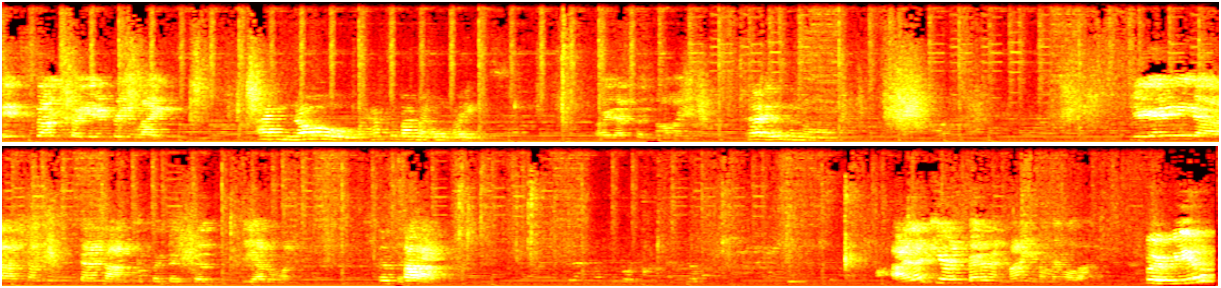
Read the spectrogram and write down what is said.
It sucks so you didn't bring lights. I know. I have to buy my own lights. Oh, that's annoying. That is annoying. You're gonna need uh, something to stand on to put the, the, the other one. The The top. I like yours better than mine. No me jodas. For real?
